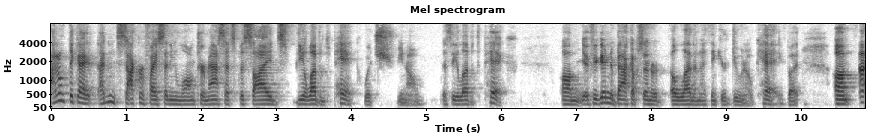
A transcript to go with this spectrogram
I don't think I I didn't sacrifice any long term assets besides the eleventh pick, which you know is the eleventh pick. Um, if you're getting a backup center 11, I think you're doing okay. But um, I,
